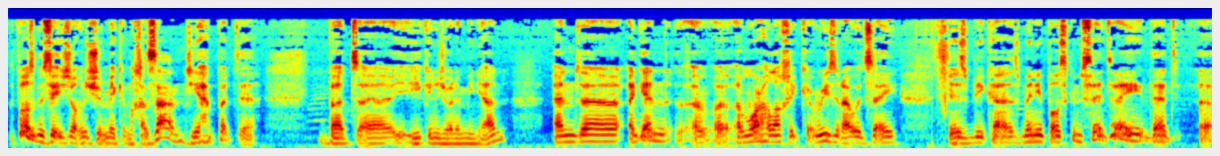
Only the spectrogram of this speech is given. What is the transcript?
The poskim say you should make him chazan, yeah, but uh, but uh, he can join a minyan. And uh, again, a, a, more halachic reason I would say is because many poskim say today that uh,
